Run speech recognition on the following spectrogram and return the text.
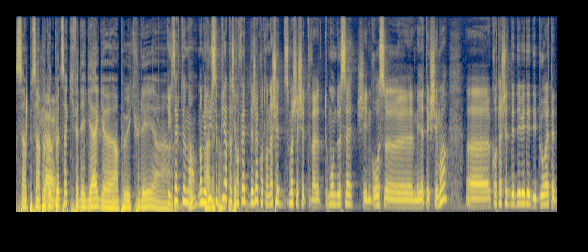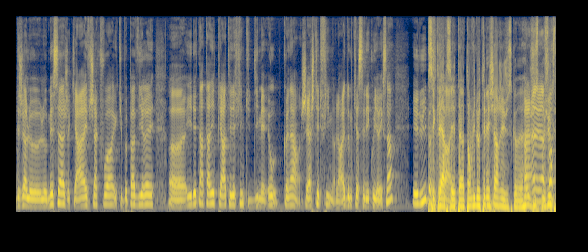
c'est un, peu- c'est un peu ça, comme ouais. Podsac qui fait des gags euh, un peu éculés. euh, Exactement. Non, mais Ah, lui, c'est pire parce qu'en fait, déjà, quand on achète. Moi, j'achète. enfin, tout le monde le sait, j'ai une grosse euh, médiathèque chez moi. Euh, quand tu achètes des DVD, des Blu-ray, tu as déjà le, le message qui arrive chaque fois et que tu peux pas virer. Euh, il est interdit de pirater les films. Tu te dis, mais oh, connard, j'ai acheté le film. Alors arrête de me casser les couilles avec ça. Et lui, bah, C'est clair, t'as envie de le télécharger juste comme Bah, juste, force, juste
